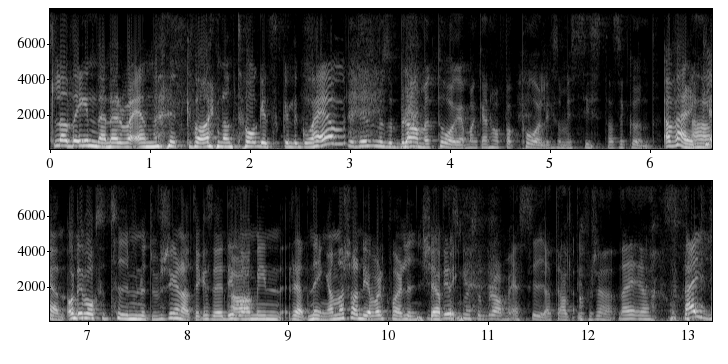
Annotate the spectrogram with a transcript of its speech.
sladdade in där när det var en minut kvar innan tåget skulle gå hem. Det är det som är så bra med tåg, att man kan hoppa på liksom i sista sekund. Ja, verkligen. Och det var också tio minuter försenat. Jag kan säga det Ja. var min räddning. Annars hade jag varit kvar i Det är det Linköping. som är så bra med SJ, att det alltid är försenat. Nej, jag... Nej!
